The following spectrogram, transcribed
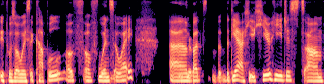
it was always a couple of, of wins away. Um, but, but, but yeah, he, here he just, um,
